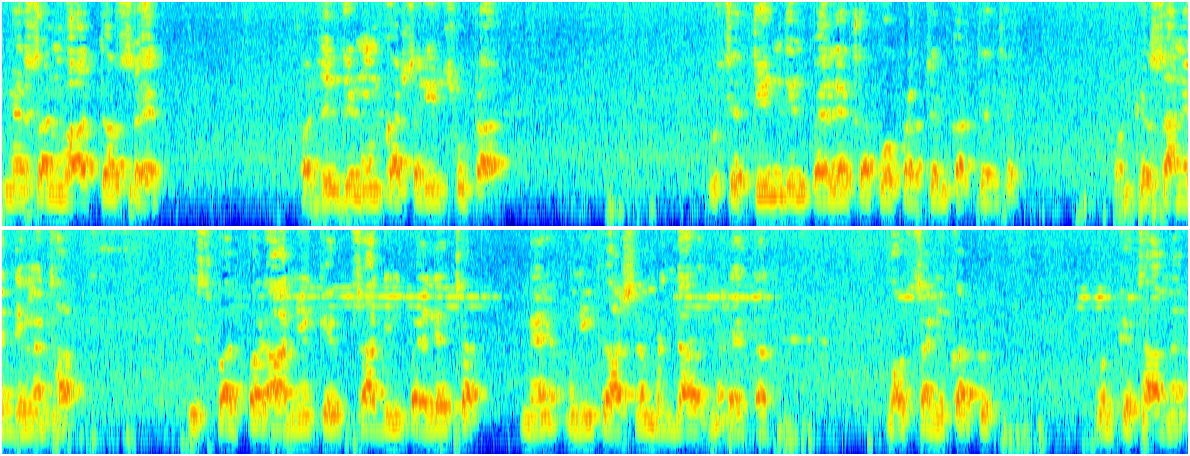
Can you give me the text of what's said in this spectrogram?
मैं सन बहत्तर से और जिस दिन उनका शरीर छूटा, उससे तीन दिन पहले तक वो प्रवचन करते थे। उनके सानिध्य में था। इस पद पर आने के सात दिन पहले तक मैं उन्हीं के आश्रम वृंदावन में रहता था। बहुत सन्निकट उनके था मैं।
